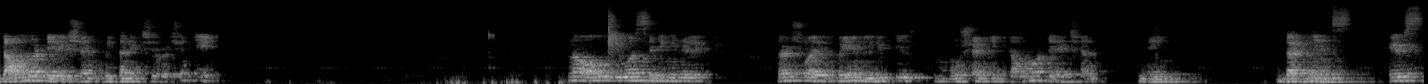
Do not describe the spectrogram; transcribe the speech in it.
downward direction with an acceleration a. Now you are sitting in a lift. That's why when lift is motion in downward direction, then that means its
